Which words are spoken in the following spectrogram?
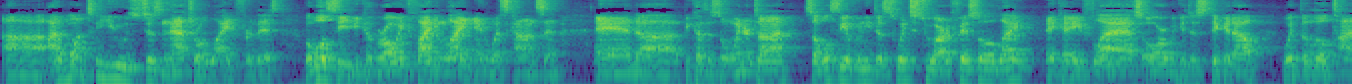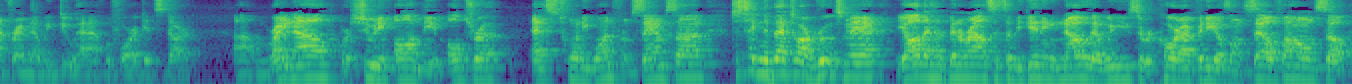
Uh, I want to use just natural light for this, but we'll see because we're always fighting light in Wisconsin and uh, because it's the winter time. So we'll see if we need to switch to artificial light, aka flash, or we could just stick it out with the little time frame that we do have before it gets dark. Um, right now, we're shooting on the Ultra S21 from Samsung. Just taking it back to our roots, man. Y'all that have been around since the beginning know that we used to record our videos on cell phones. So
